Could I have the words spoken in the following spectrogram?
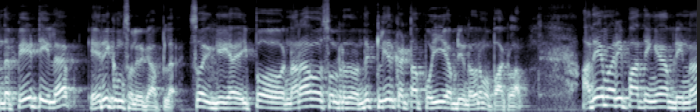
அந்த பேட்டியில் எரிக்கும் சொல்லியிருக்காப்புல. ஸோ இப்போது நராவோ சொல்கிறது வந்து கிளியர் கட்டாக பொய் அப்படின்றத நம்ம பார்க்கலாம். அதே மாதிரி பார்த்தீங்க அப்படின்னா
